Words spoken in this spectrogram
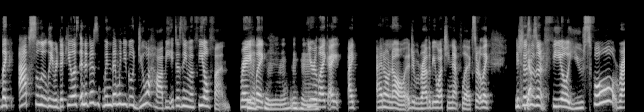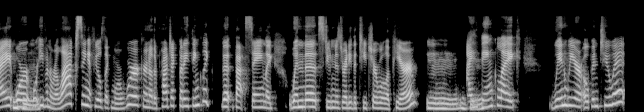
like absolutely ridiculous. And it doesn't, when then when you go do a hobby, it doesn't even feel fun, right? Mm-hmm, like, mm-hmm. you're like, I, I, I don't know. I would rather be watching Netflix or like, it just yeah. doesn't feel useful right mm-hmm. or or mm-hmm. even relaxing it feels like more work or another project but i think like that that saying like when the student is ready the teacher will appear mm-hmm. i think like when we are open to it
